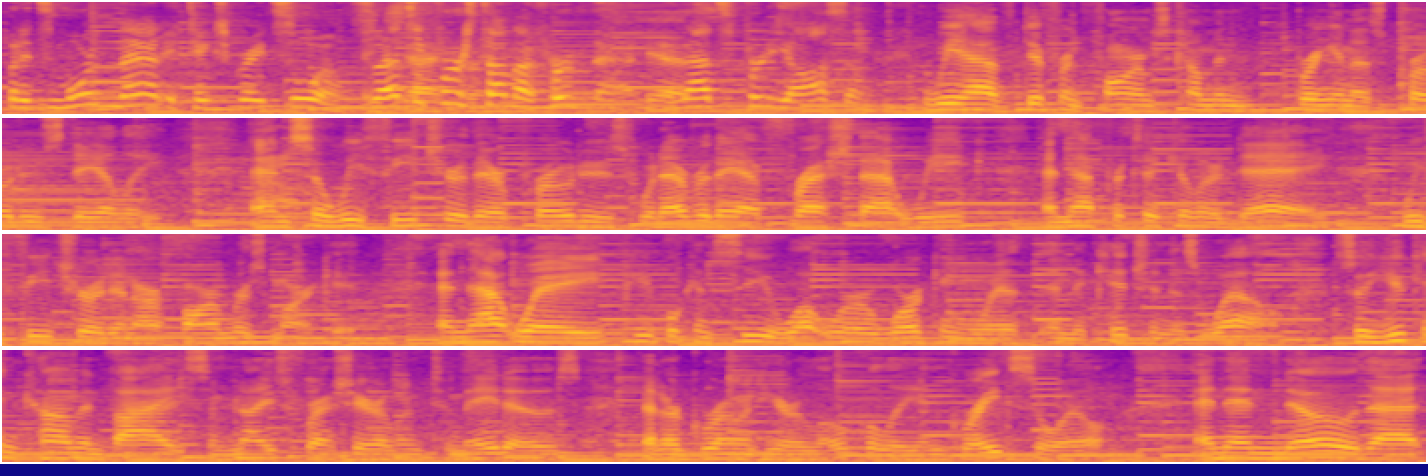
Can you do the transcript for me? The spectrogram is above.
But it's more than that, it takes great soil. So that's the first time I've heard that. Yes. And that's pretty awesome. We have different farms coming, bringing us produce daily. And so we feature their produce, whatever they have fresh that week and that particular day, we feature it in our farmer's market. And that way people can see what we're working with in the kitchen as well. So you can come and buy some nice fresh heirloom tomatoes that are grown here locally in great soil and then know that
